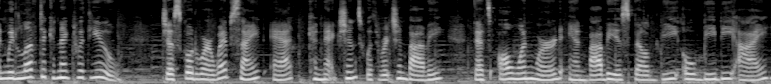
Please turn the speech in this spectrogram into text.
and we'd love to connect with you. Just go to our website at Connections with Rich and Bobby. That's all one word, and Bobby is spelled B O B B I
